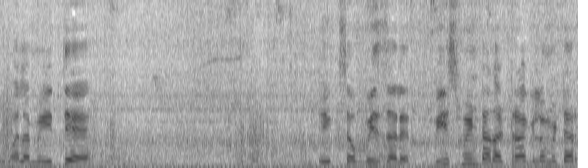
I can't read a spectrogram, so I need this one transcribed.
तुम्हाला मिळते आहे एक सव्वीस झालेत. वीस मिनटात अठरा किलोमीटर.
